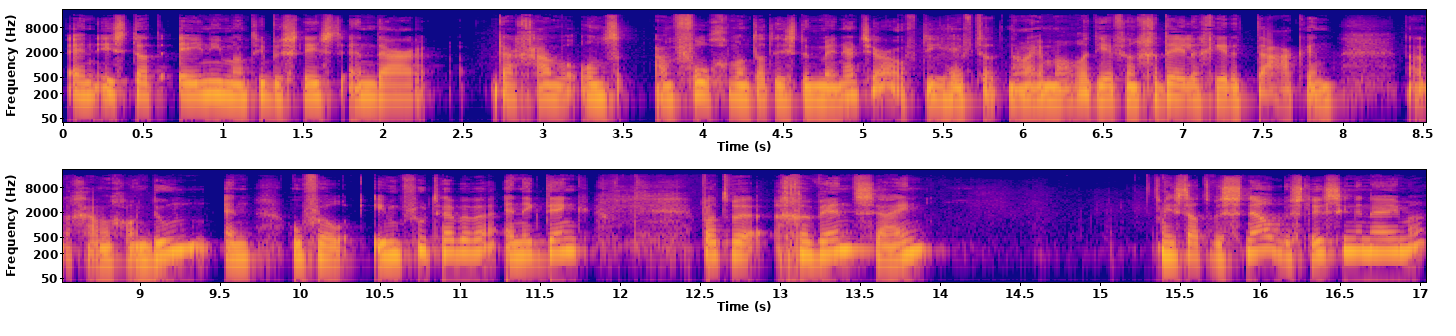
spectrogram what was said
En is dat één iemand die beslist en daar daar gaan we ons aan volgen, want dat is de manager. Of die heeft dat nou eenmaal, die heeft een gedelegeerde taak. En nou, dat gaan we gewoon doen. En hoeveel invloed hebben we? En ik denk, wat we gewend zijn, is dat we snel beslissingen nemen.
